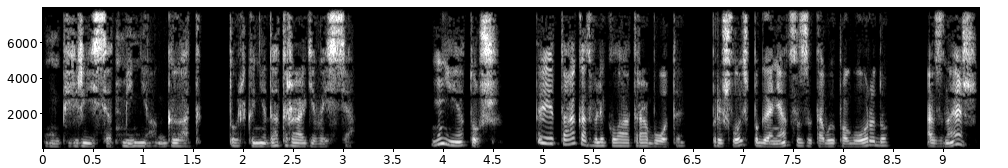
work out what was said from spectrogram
«Уберись от меня, гад! Только не дотрагивайся!» «Нет уж, ты и так отвлекла от работы. Пришлось погоняться за тобой по городу. А знаешь,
